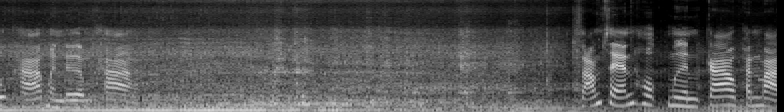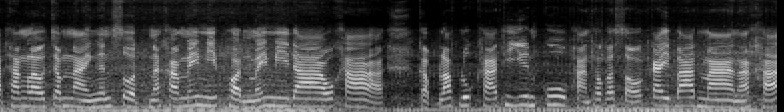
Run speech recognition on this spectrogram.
ลูกค้าเหมือนเดิมค่ะสามแสนหกหมื่นเก้าพันบาททางเราจำหน่ายเงินสดนะคะ ไม่มีผ่อนไม่มีดาวค่ะ กับรับลูกค้าที่ยื่นกู้ผ่านทกสใกล้บ้านมานะคะ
